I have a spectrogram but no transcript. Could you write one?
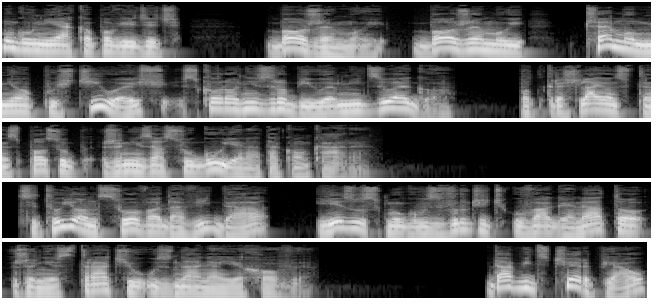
mógł niejako powiedzieć: Boże mój, Boże mój, czemu mnie opuściłeś, skoro nie zrobiłem nic złego? Podkreślając w ten sposób, że nie zasługuje na taką karę. Cytując słowa Dawida, Jezus mógł zwrócić uwagę na to, że nie stracił uznania Jehowy. Dawid cierpiał,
